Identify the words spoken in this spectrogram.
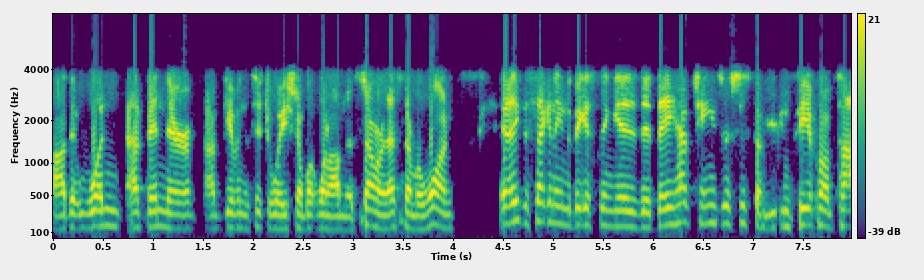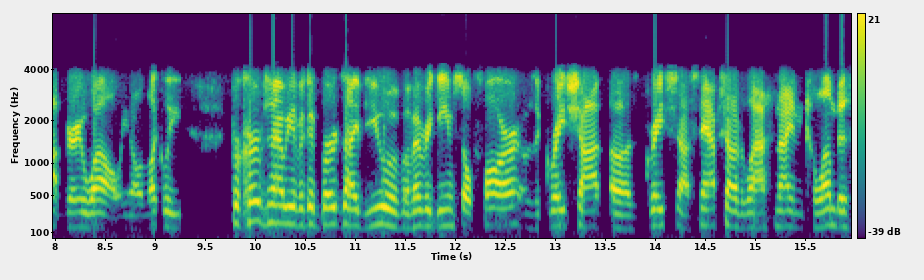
uh, that wouldn't have been there uh, given the situation of what went on this summer. That's number one. And I think the second thing, the biggest thing is that they have changed their system. You can see it from up top very well. You know, luckily for Curbs and I, we have a good bird's eye view of, of every game so far. It was a great shot, a uh, great shot, snapshot of it last night in Columbus.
